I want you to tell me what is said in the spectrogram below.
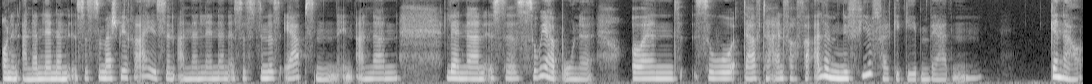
Und in anderen Ländern ist es zum Beispiel Reis, in anderen Ländern ist es, sind es Erbsen, in anderen Ländern ist es Sojabohne. Und so darf da einfach vor allem eine Vielfalt gegeben werden. Genau.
